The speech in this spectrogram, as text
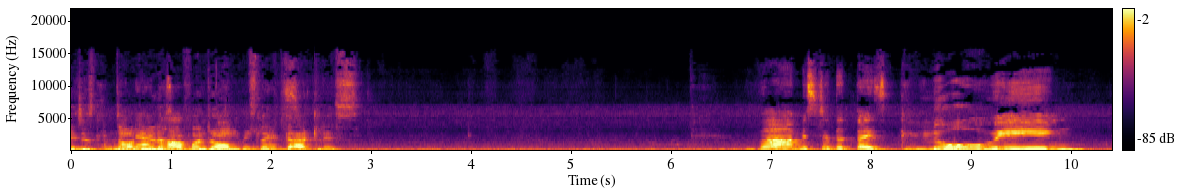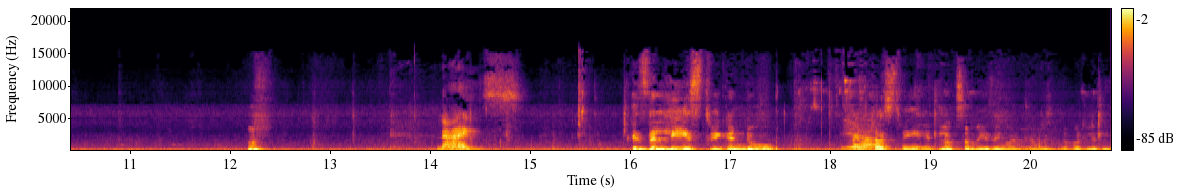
It's just And not that even is half a very, drop. very It's like handsome. that less. Wow mr datta is glowing nice It's the least we can do. Yeah. And trust me, it looks amazing. I'm just gonna put a little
